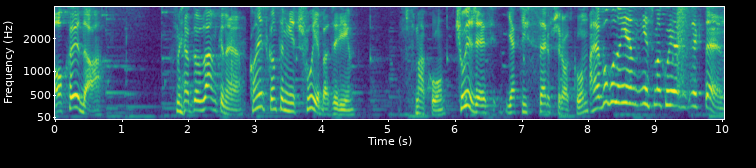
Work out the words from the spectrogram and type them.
Ochyda. Ja to zamknę. Koniec końcem nie czuję bazylii w smaku. Czuję, że jest jakiś ser w środku, ale w ogóle nie, nie smakuje jak, jak ten.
